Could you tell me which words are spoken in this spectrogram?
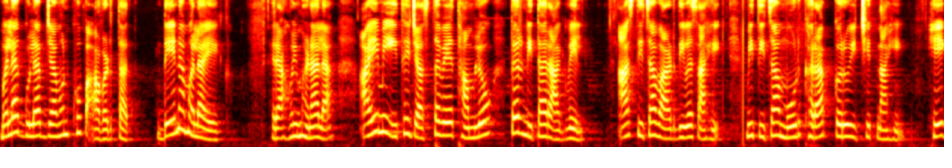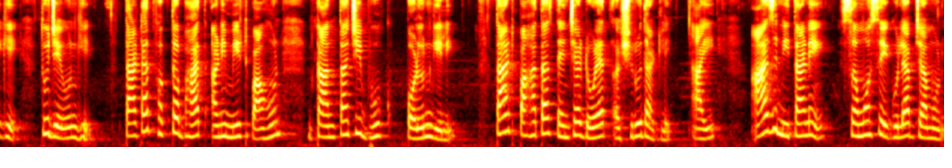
मला गुलाबजामुन खूप आवडतात. दे ना मला एक. राहुल म्हणाला आई मी इथे जास्त वेळ थांबलो तर नीता रागवेल. आज तिचा वाढदिवस आहे. मी तिचा मूड खराब करू इच्छित नाही. हे घे तू जेवून घे. ताटात फक्त भात आणि मीठ पाहून कांताची भूक पळून गेली. ताट पाहताच त्यांच्या डोळ्यात अश्रू दाटले. आई आज नीताने समोसे गुलाबजामुन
